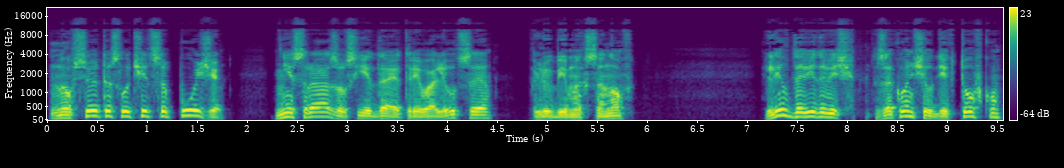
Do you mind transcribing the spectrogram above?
Но все это случится позже, не сразу съедает революция любимых сынов. Лев Давидович закончил диктовку,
